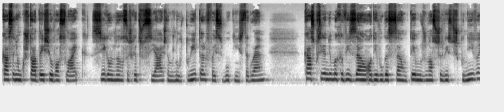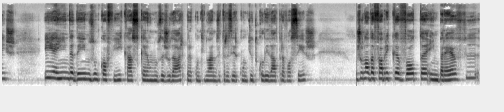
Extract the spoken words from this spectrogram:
Caso tenham gostado, deixem o vosso like. Sigam-nos nas nossas redes sociais. Estamos no Twitter, Facebook e Instagram. Caso precisem de uma revisão ou divulgação, temos os nossos serviços disponíveis. E ainda deem-nos um coffee caso queiram nos ajudar para continuarmos a trazer conteúdo de qualidade para vocês. O Jornal da Fábrica volta em breve,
